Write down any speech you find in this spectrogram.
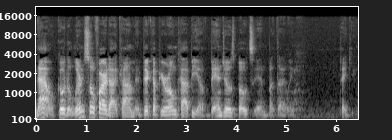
Now, go to learnsofar.com and pick up your own copy of Banjos, Boats, and Butt Dialing. Thank you.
